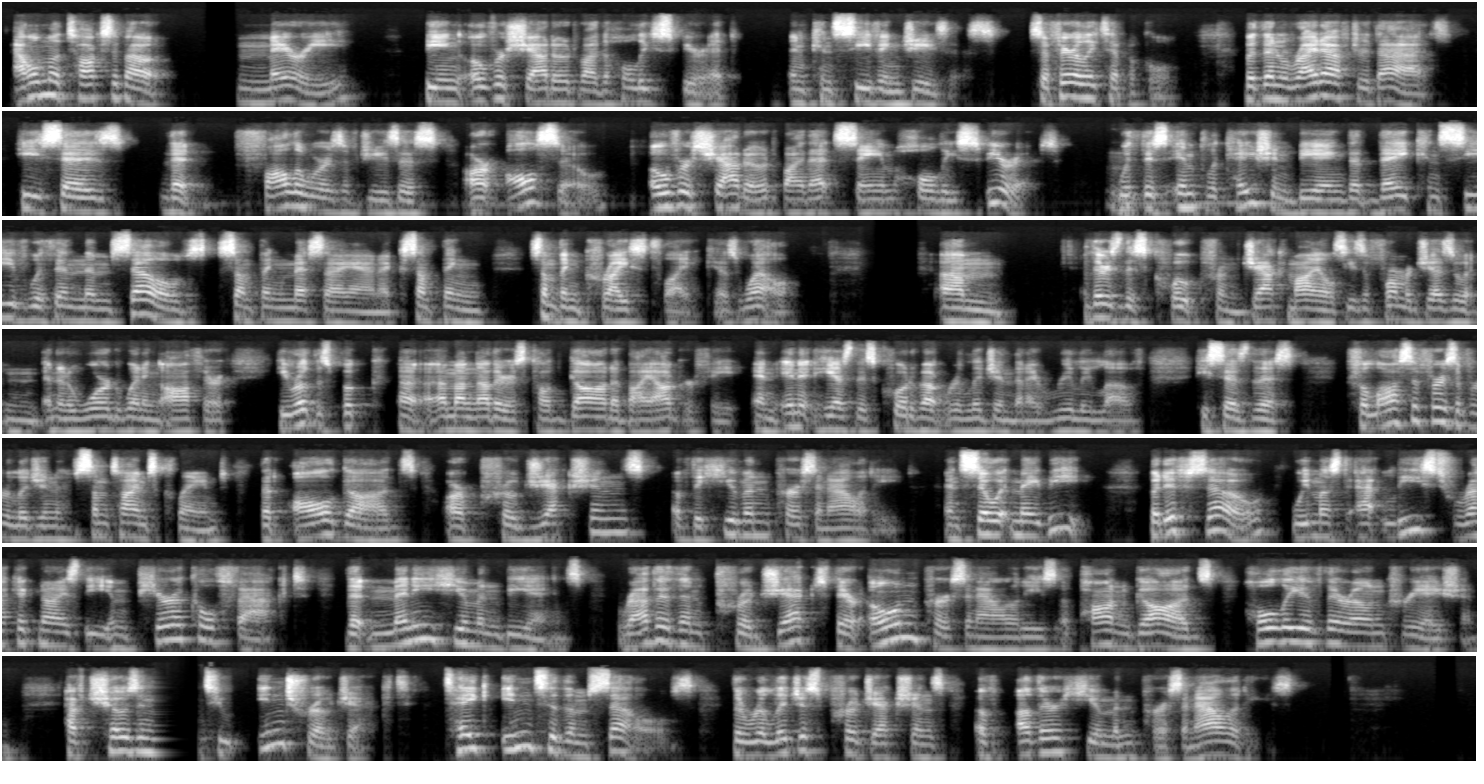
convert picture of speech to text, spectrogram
Alma talks about Mary being overshadowed by the Holy Spirit and conceiving Jesus. So fairly typical. But then right after that, he says that followers of Jesus are also overshadowed by that same Holy Spirit, mm-hmm. with this implication being that they conceive within themselves something messianic, something something Christ-like as well. Um, there's this quote from Jack Miles. He's a former Jesuit and, and an award winning author. He wrote this book, uh, among others, called God, a Biography. And in it, he has this quote about religion that I really love. He says this Philosophers of religion have sometimes claimed that all gods are projections of the human personality. And so it may be. But if so, we must at least recognize the empirical fact that many human beings rather than project their own personalities upon gods wholly of their own creation, have chosen to introject, take into themselves the religious projections of other human personalities.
